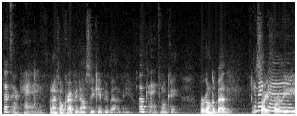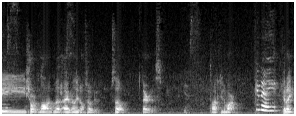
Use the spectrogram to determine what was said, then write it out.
That's okay. But I feel crappy now, so you can't be mad at me. Okay. Okay. We're going to bed. I'm night, sorry for the short vlog, but I really don't feel good. So, there it is. Yes. Talk to you tomorrow. Good night. Good night.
